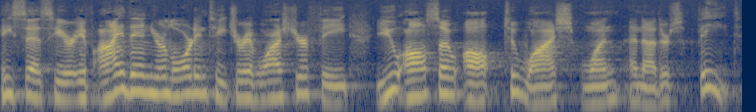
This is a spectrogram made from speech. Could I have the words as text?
he says here, If I then, your Lord and teacher, have washed your feet, you also ought to wash one another's feet.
